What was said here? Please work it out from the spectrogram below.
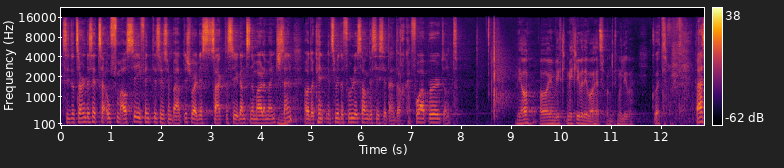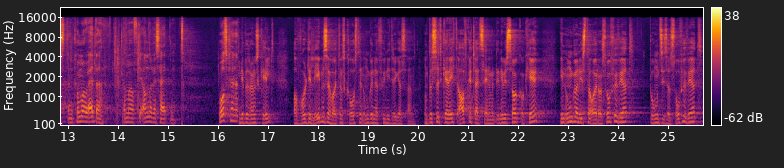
Sie erzählen das jetzt offen aus. Ich finde das ja sympathisch, weil das sagt, dass Sie ein ganz normaler Mensch mhm. sind. Aber da könnten jetzt wieder viele sagen, das ist ja dann doch kein Vorbild. Und ja, aber ich möchte, möchte lieber die Wahrheit sagen, das ist mir lieber. Gut. Passt, dann kommen wir weiter. Gehen wir auf die andere Seite. Was können Kinderbetreuungsgeld, obwohl die Lebenserhaltungskosten in Ungarn ja viel niedriger sind. Und das sollte gerecht aufgeteilt sein, indem ich sage, okay, in Ungarn ist der Euro so viel wert, bei uns ist er so viel wert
